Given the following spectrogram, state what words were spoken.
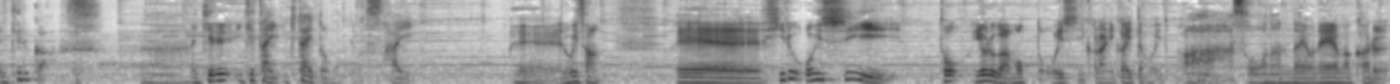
行けるか。うん、行ける、行けたい、行きたいと思ってます。はい。えー、ロビンさん。えー、昼美味しいと夜がもっと美味しいから2回行った方がいいと思う。ああ、そうなんだよね。わかる。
